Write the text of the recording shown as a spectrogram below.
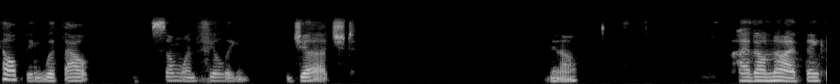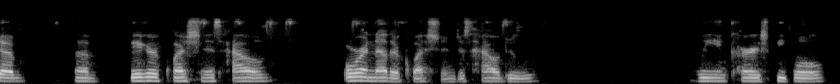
helping without someone feeling judged? You know? I don't know. I think a, a bigger question is how or another question just how do we encourage people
